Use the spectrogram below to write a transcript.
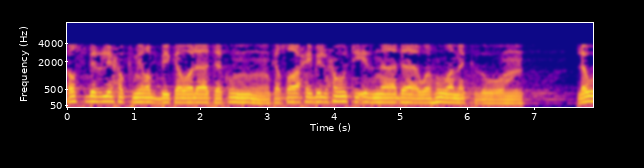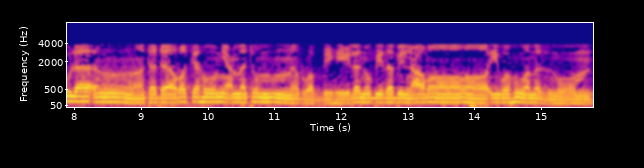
فاصبر لحكم ربك ولا تكن كصاحب الحوت إذ نادى وهو مكذوم. لولا أن تداركه نعمة من ربه لنبذ بالعراء وهو مذموم.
